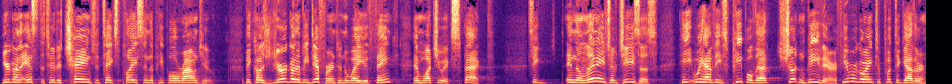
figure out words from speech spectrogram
you're going to institute a change that takes place in the people around you. Because you're going to be different in the way you think and what you expect. See, in the lineage of Jesus, he, we have these people that shouldn't be there. If you were going to put together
